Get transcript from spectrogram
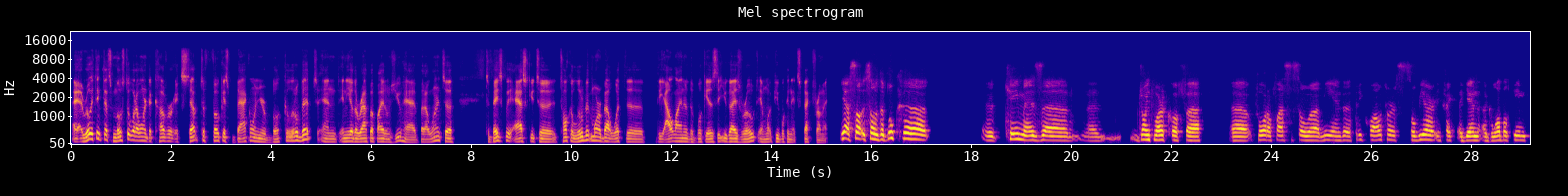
I really think that's most of what I wanted to cover, except to focus back on your book a little bit and any other wrap up items you had. But I wanted to to basically ask you to talk a little bit more about what the the outline of the book is that you guys wrote and what people can expect from it. Yeah, so so the book uh, uh, came as a, a, joint work of uh, uh four of us. So uh, me and the three co-authors. So we are in fact again a global team.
